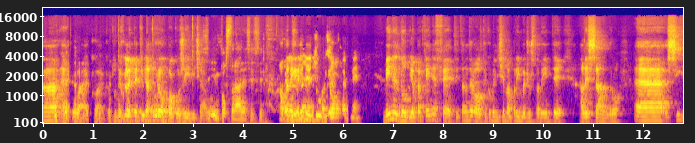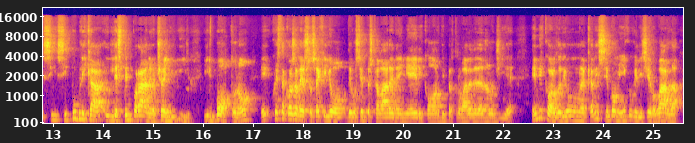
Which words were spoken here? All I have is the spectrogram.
Ah, ecco, ecco, ecco. Tutte quelle pettinature un po' così, diciamo. Sì, un po' strane, sì, sì. No, perché viene il dubbio per me. Viene il dubbio perché in effetti tante volte, come diceva prima giustamente Alessandro, eh, si, si, si, pubblica l'estemporaneo, cioè il, il, il, botto, no? E questa cosa adesso sai che io devo sempre scavare nei miei ricordi per trovare delle analogie e mi ricordo di un carissimo amico che diceva guarda,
